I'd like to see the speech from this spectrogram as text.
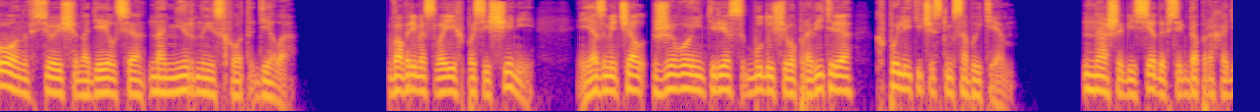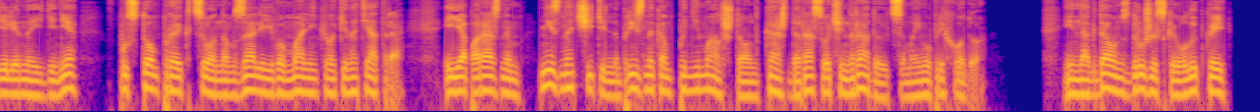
он все еще надеялся на мирный исход дела. Во время своих посещений я замечал живой интерес будущего правителя к политическим событиям. Наши беседы всегда проходили наедине в пустом проекционном зале его маленького кинотеатра, и я по разным незначительным признакам понимал, что он каждый раз очень радуется моему приходу. Иногда он с дружеской улыбкой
